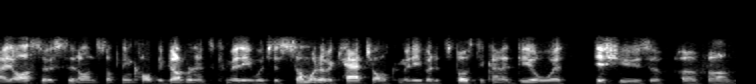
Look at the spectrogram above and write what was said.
I also sit on something called the governance committee, which is somewhat of a catch-all committee, but it's supposed to kind of deal with issues of, of um,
